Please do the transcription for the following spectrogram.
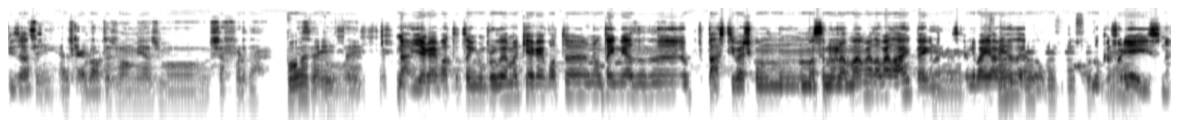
Exato. Sim, as gaivotas vão mesmo chafurdar. Pois, é é isso, é problema. isso. é isso. Não, e a gaivota tem um problema que a gaivota não tem medo de. Pá, se estiveres com uma cena na mão, ela vai lá e pega na É. cena e vai à vida dela. Eu nunca É. faria isso, né?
